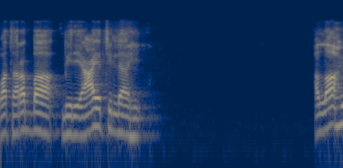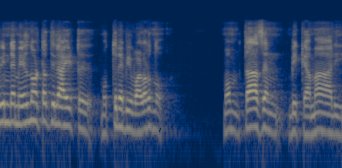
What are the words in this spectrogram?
വ തറബ ബിരിയായത്തില്ലാഹി അള്ളാഹുവിന്റെ മേൽനോട്ടത്തിലായിട്ട് മുത്തുനബി വളർന്നു. മുംതാസൻ ബി കമാലി.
